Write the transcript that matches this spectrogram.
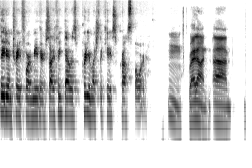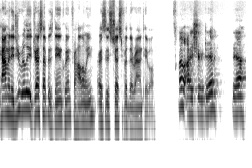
they didn't trade for him either. So I think that was pretty much the case across the board. Mm, right on. Um, Tommy, did you really dress up as Dan Quinn for Halloween, or is this just for the roundtable? Oh, I sure did. Yeah.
